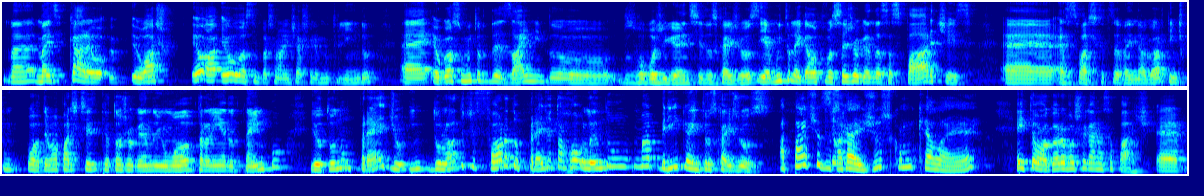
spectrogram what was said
mas, mas, cara, eu, eu acho. Eu, eu, assim, particularmente acho ele muito lindo. É, eu gosto muito do design do, dos robôs gigantes e dos kaijus. E é muito legal que você jogando essas partes. É, essas partes que você tá vendo agora, tem tipo, porra, tem uma parte que, que eu tô jogando em uma outra linha do tempo, e eu tô num prédio, e do lado de fora do prédio tá rolando uma briga entre os kaijus. A parte dos Sabe? kaijus, como que ela é? Então, agora eu vou chegar nessa parte. É,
